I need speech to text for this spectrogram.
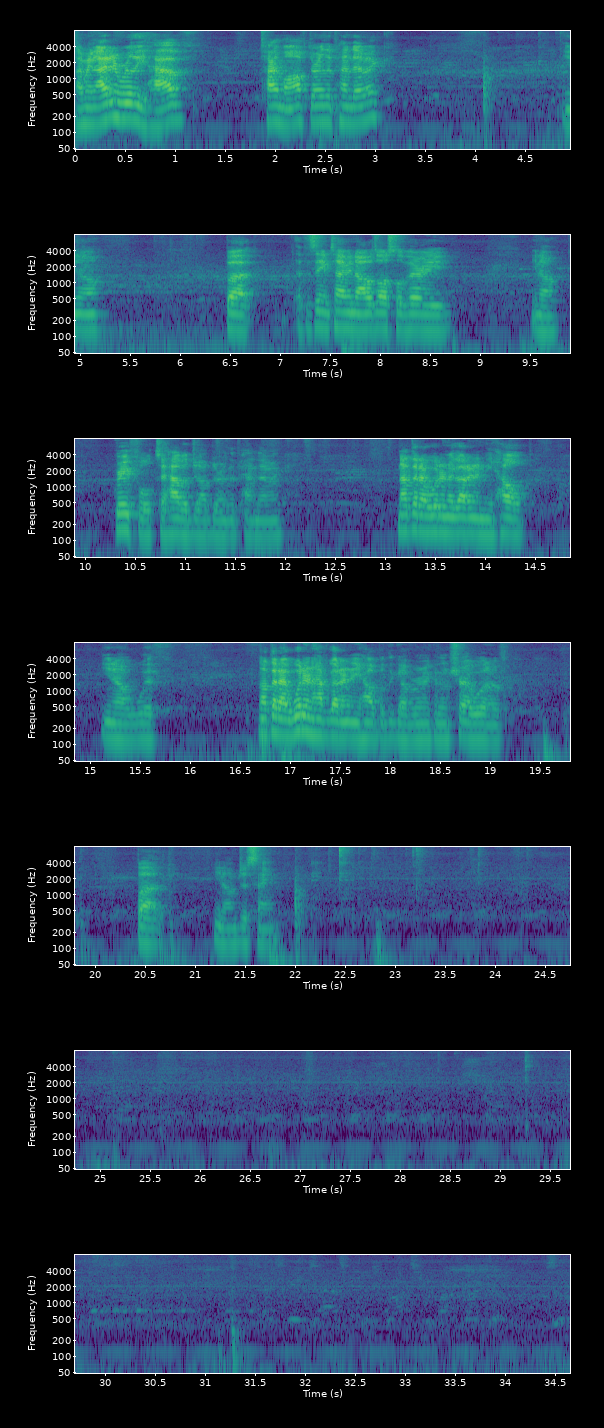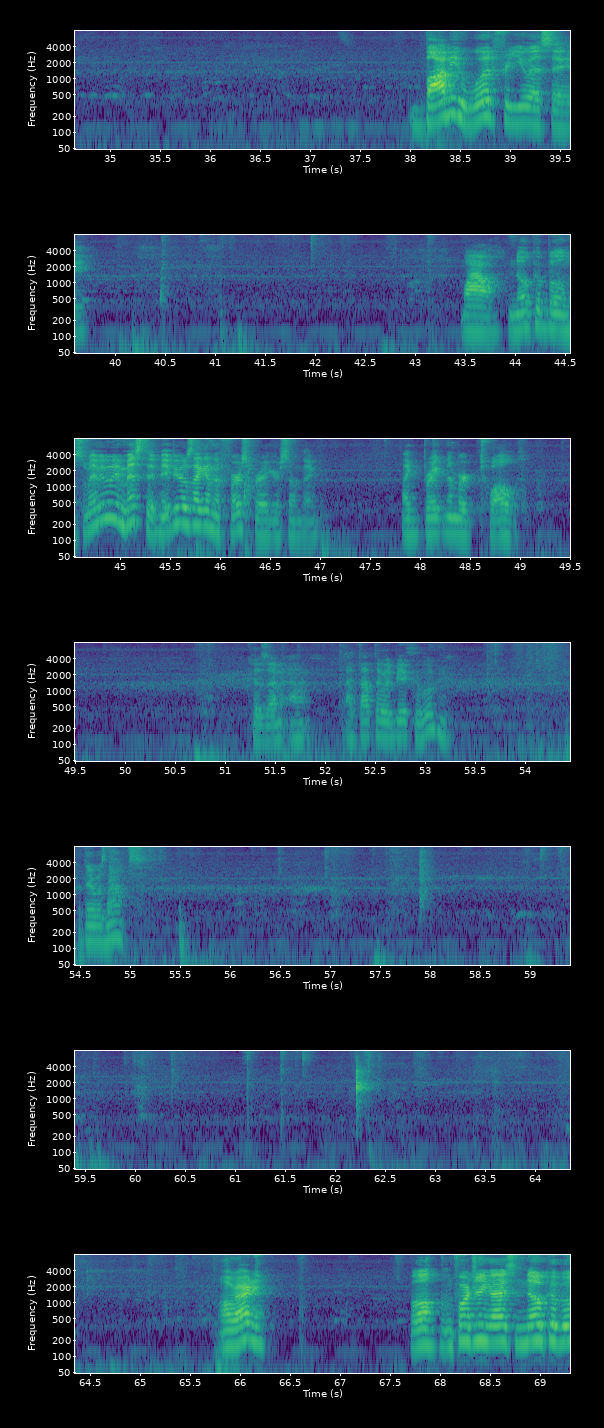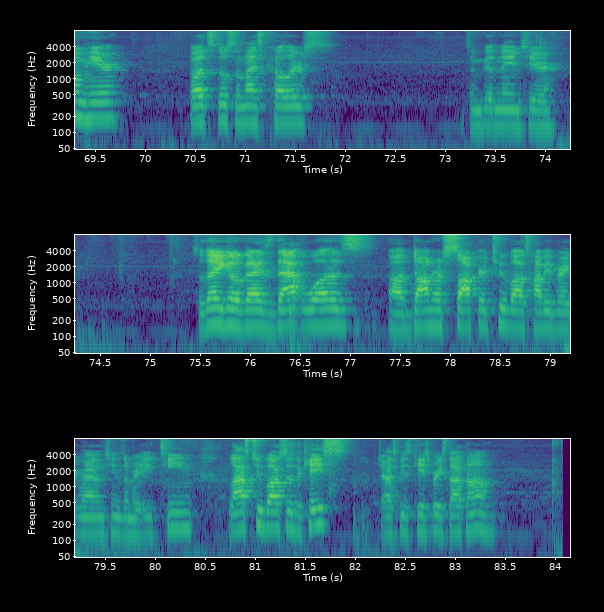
I mean, I didn't really have time off during the pandemic. You know, but at the same time, you know, I was also very, you know, grateful to have a job during the pandemic. Not that I wouldn't have gotten any help, you know, with. Not that I wouldn't have gotten any help with the government, because I'm sure I would have. But, you know, I'm just saying. Bobby Wood for USA. Wow, no kaboom. So maybe we missed it. Maybe it was like in the first break or something. Like break number 12. Because I, I, I thought there would be a kaboom here. But there was not. Alrighty. Well, unfortunately, guys, no kaboom here. But still some nice colors. Some good names here. So there you go, guys. That was uh, Donruss Soccer 2-box Hobby Break Random Teams number 18. Last two boxes of the case. JaspysCaseBreaks.com.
